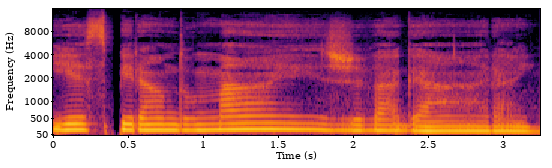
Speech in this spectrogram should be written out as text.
e expirando mais devagar ainda.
